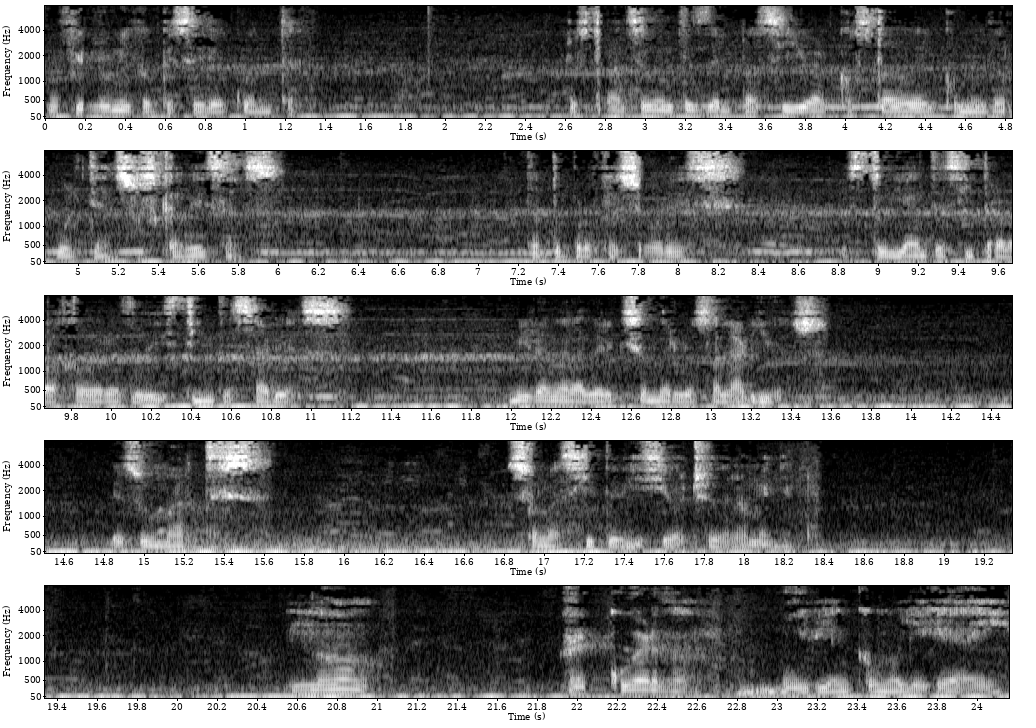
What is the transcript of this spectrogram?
No fui el único que se dio cuenta. Los transeúntes del pasillo al costado del comedor voltean sus cabezas. Tanto profesores, estudiantes y trabajadores de distintas áreas miran a la dirección de los alaridos. Es un martes. Son las 7.18 de la mañana. No recuerdo muy bien cómo llegué ahí.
